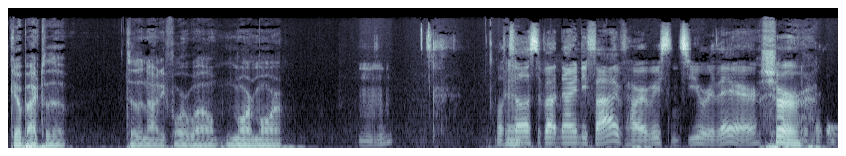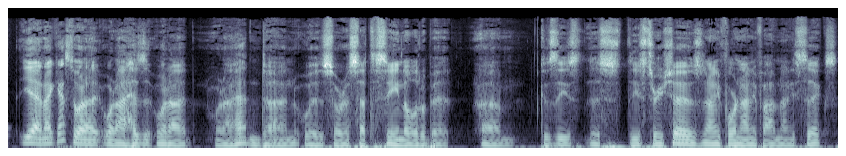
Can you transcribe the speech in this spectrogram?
go back to the to the '94 well more and more. Mm-hmm. Well, tell us about '95, Harvey, since you were there. Sure. Yeah, and I guess what I what I hesi- what I what I hadn't done was sort of set the scene a little bit because um, these this these three shows 94 95 96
